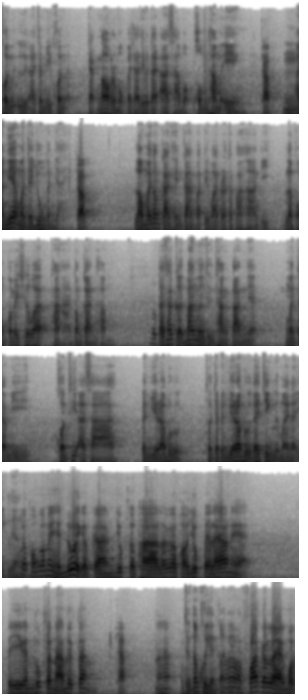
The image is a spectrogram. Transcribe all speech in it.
คนอื่นอาจจะมีคนจากนอกระบบประชาธิปไตยอาสาบอกผมทำเองครับอืมอันเนี้ยมันจะยุ่งกันใหญ่ครับ เราไม่ต้องการเห็นการปฏิวัติรัฐประหารอีก แล้วผมก็ไม่เชื่อว่าทหารต้องการทำแต่ถ้าเกิดบ้านเมืองถึงทางตันเนี่ยมันจะมีคนที่อาสาเป็นวีรบุรุษ ส่วนจะเป็นวีรบุรุษได้จริงหรือไม่นะอีกเรื่องแล้วผมก็ไม่เห็นด้วยกับการยุบสภาแล้วก็พอยุบไปแล้วเนี่ยตีกันทุกสนามเลือกตั้งครับนะฮะถึงต้องคุยกันก่อนไงอ้าวฟาดกันแหลกหมด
